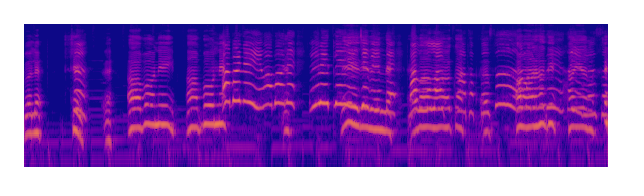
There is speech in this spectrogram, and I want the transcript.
Böyle şey. Ha. E, aboneyim. Abone. Aboneyim abone. Üretleri cebinde. Vallahi tatlısı. Aman hadi hayır. hayırlısı.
